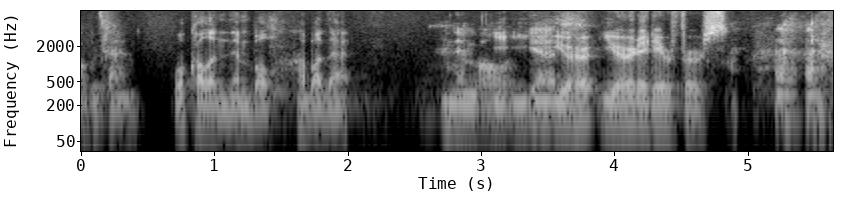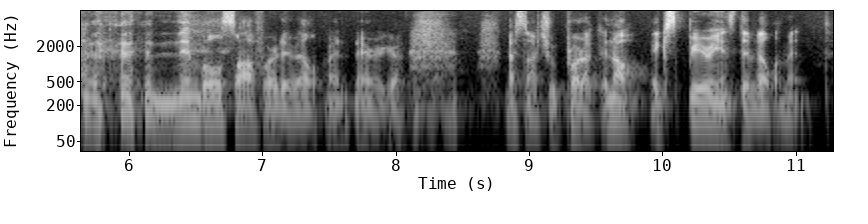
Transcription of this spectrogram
over time. we'll call it nimble. How about that? Nimble. You, you- yes. you heard you heard it here first. nimble software development. There we go. That's not true. Product. No, experience development.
